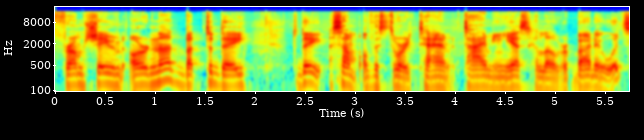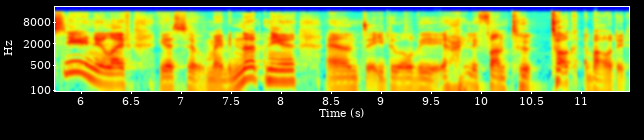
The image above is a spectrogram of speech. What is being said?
from shaving or not, but today today some of the story time timing yes hello everybody what's new in your life? Yes so maybe not new and it will be really fun to talk about it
